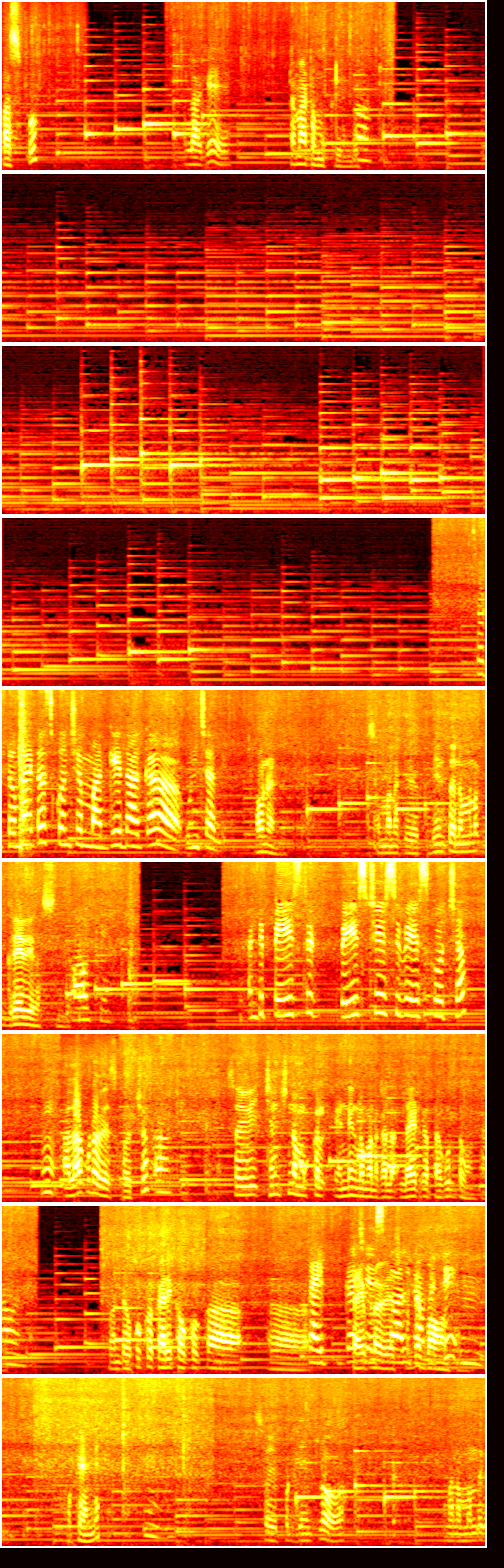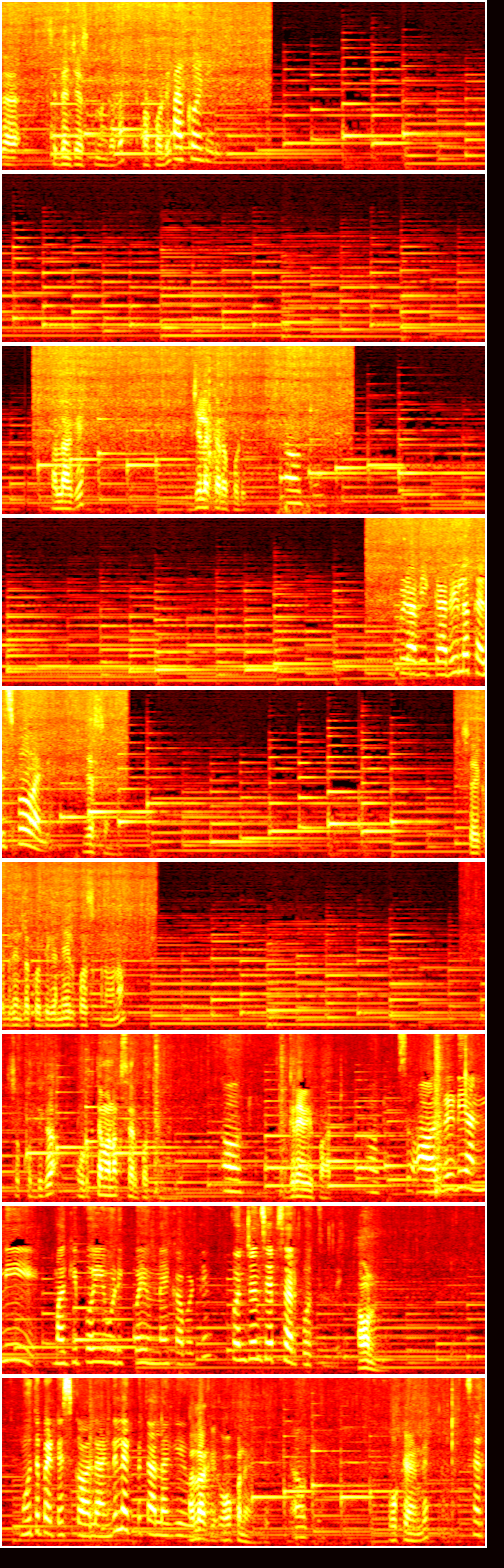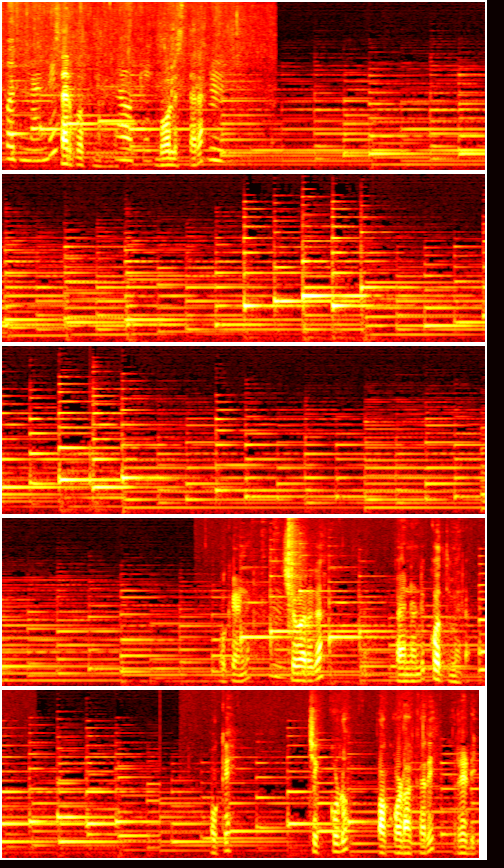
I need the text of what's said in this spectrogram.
పసుపు అలాగే టమాటో ముక్కలు సో టొమాటోస్ కొంచెం మగ్గేదాకా ఉంచాలి. అవునండి. సో మనకి దీంతోనే మనకు గ్రేవీ వస్తుంది. ఓకే. అంటే పేస్ట్ పేస్ట్ చేసి వేసుకోవచ్చా? అలా కూడా వేసుకోవచ్చు. ఓకే. సో ఇవి చిన్న చిన్న ముక్కలు ఎండింగ్లో మనకు అలా లైట్గా తగులుతూ ఉంటాయి. అంటే ఒక్కొక్క కర్రీకి ఒక్కొక్క ఆ, టైప్గా type లో చేసుకోవాలి వేసుకుంటే బాగుంటుంది. ఓకే అండి? సో ఇప్పుడు దీంట్లో మనం ముందుగా సిద్ధం చేసుకున్నాం కదా పకోడీ? పకోడీలు అలాగే జీలకర్ర పొడి. ఓకే. ఇప్పుడు అవి కర్రీలో కలిసిపోవాలి. ఎస్ అండి సో ఇక్కడ దీంట్లో కొద్దిగా నీళ్ళు పోసుకున్నాం మనం. సో కొద్దిగా ఉడికితే మనకు సరిపోతుంది. Okay gravy part okay so already అన్నీ మగ్గిపోయి ఉడికిపోయి ఉన్నాయి కాబట్టి కొంచెం సేపు సరిపోతుంది. అవును. మూత పెట్టేసుకోవాలా అండి? లేకపోతే అలాగే అలాగే ఓపెన్ అండి. ఓకే ఓకే అండి? సరిపోతుందండి సరిపోతుంది ఓకే బౌల్ ఇస్తారా? చివరిగా పైనుండి కొత్తిమీర. ఓకే? చిక్కుడు పకోడా కర్రీ రెడీ.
